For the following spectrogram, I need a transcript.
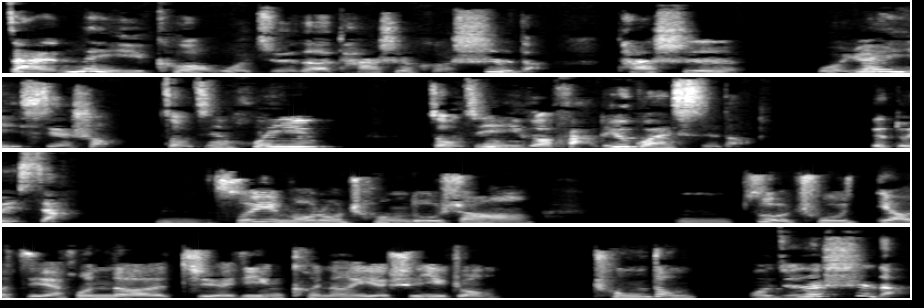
在那一刻，我觉得他是合适的，他是我愿意携手走进婚姻，走进一个法律关系的一个对象。嗯，所以某种程度上，嗯，做出要结婚的决定，可能也是一种冲动。我觉得是的。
